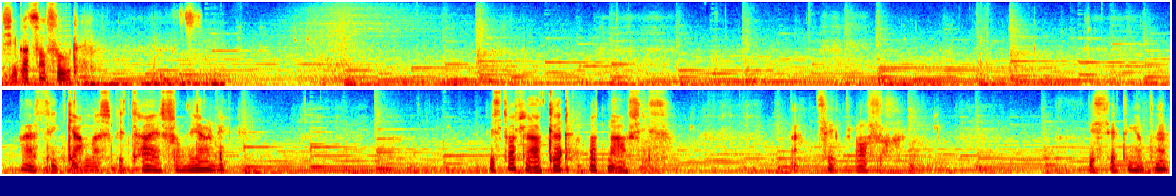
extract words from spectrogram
She got some food. I think I must be tired from the journey. She started out good, but now she's uh, tapered off. She's sitting up there,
